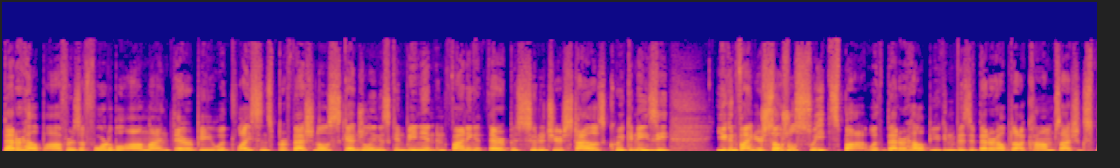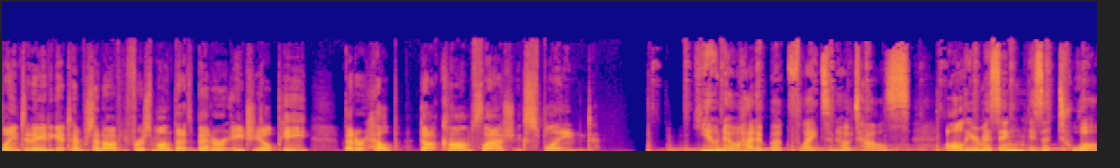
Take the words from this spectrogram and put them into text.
BetterHelp offers affordable online therapy with licensed professionals. Scheduling is convenient, and finding a therapist suited to your style is quick and easy. You can find your social sweet spot with BetterHelp. You can visit betterhelp.com slash explain today to get 10% off your first month. That's better, H-E-L-P, betterhelp.com slash explained. You know how to book flights and hotels. All you're missing is a tool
